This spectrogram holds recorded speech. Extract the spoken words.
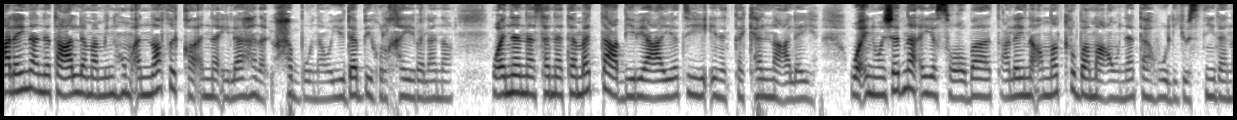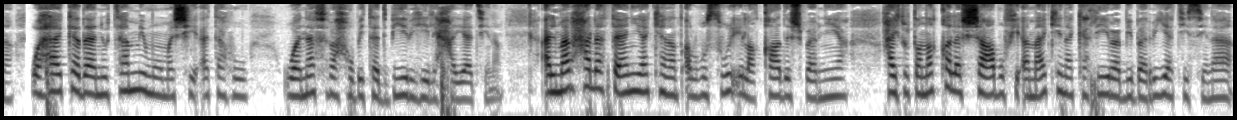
علينا أن نتعلم منهم أن نثق أن إلهنا يحبنا ويدبر الخير لنا وأننا سنتمتع برعايته إن اتكلنا عليه وإن وجدنا أي صعوبات علينا أن نطلب معونته ليسندنا وهكذا نتمم مشيئته ونفرح بتدبيره لحياتنا. المرحلة الثانية كانت الوصول إلى قادش برنيع حيث تنقل الشعب في أماكن كثيرة ببرية سيناء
